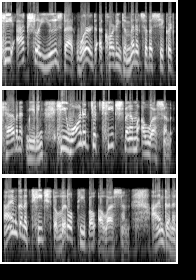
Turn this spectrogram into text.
He actually used that word according to minutes of a secret cabinet meeting. He wanted to teach them a lesson. I'm going to teach the little people a lesson. I'm going to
